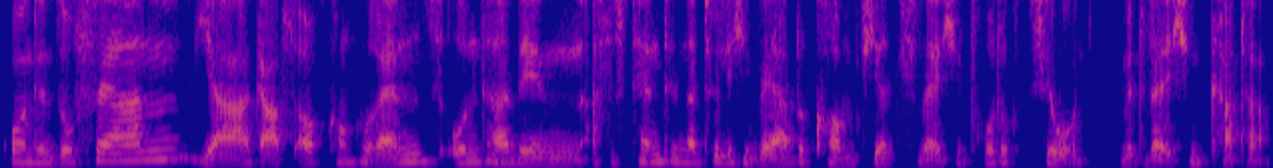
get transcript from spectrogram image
Und insofern, ja, gab es auch Konkurrenz unter den Assistenten natürlich, wer bekommt jetzt welche Produktion, mit welchem Cutter.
